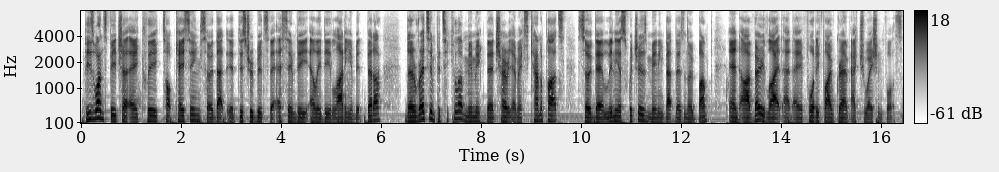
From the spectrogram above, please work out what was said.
These ones feature a clear top casing so that it distributes the SMD LED lighting a bit better. The reds in particular mimic their Cherry MX counterparts, so they're linear switches meaning that there's no bump, and are very light at a 45 gram actuation force.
